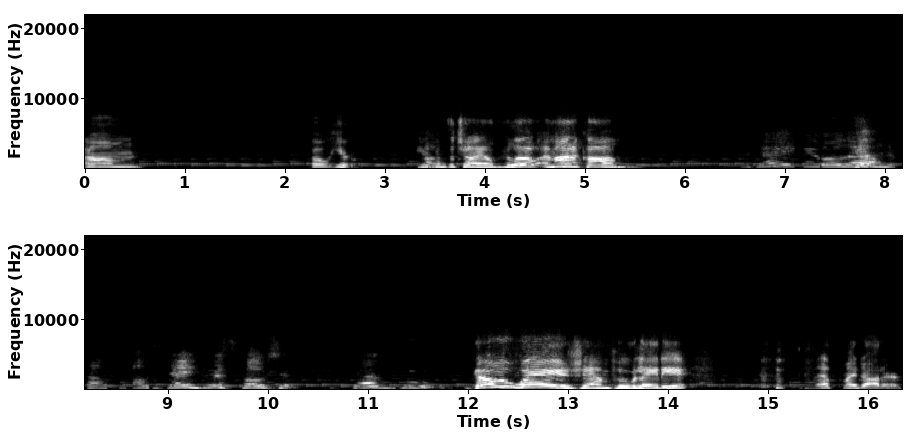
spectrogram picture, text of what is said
um oh here here comes a child. Hello, I'm on a call. Today we will learn about the most dangerous potion, shampoo. Go away, shampoo lady. That's my daughter.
